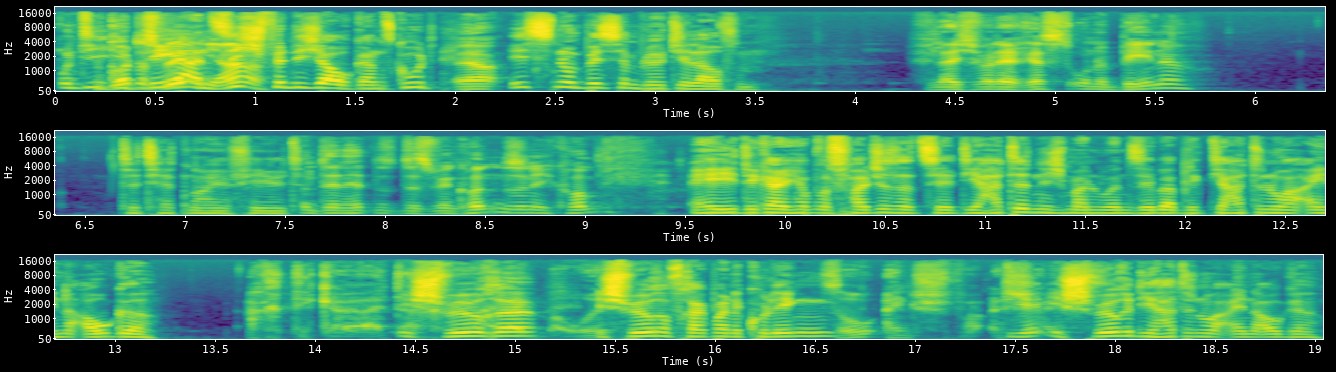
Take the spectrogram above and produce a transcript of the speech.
Und die Gottes Idee Willen, an ja. sich finde ich ja auch ganz gut. Ja, Ist nur ein bisschen blöd gelaufen. vielleicht war der Rest ohne Beine Das hätte noch gefehlt. und dann hätten, deswegen konnten sie nicht kommen. Ey, Digga, ich habe was Falsches erzählt. Die hatte nicht mal nur einen Silberblick, die hatte nur ein Auge. Ach, Digga, Alter. Ich schwöre, ich schwöre, frag meine Kollegen. so ein Spaß. Ja, ich schwöre, die hatte nur ein Auge.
